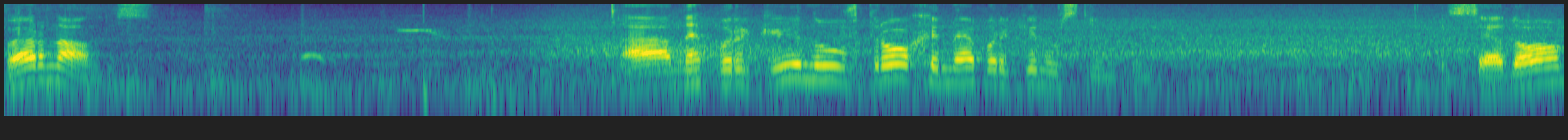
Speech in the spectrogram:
Фернандес. А не перекинув, трохи не перекинув стінку. Седо.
